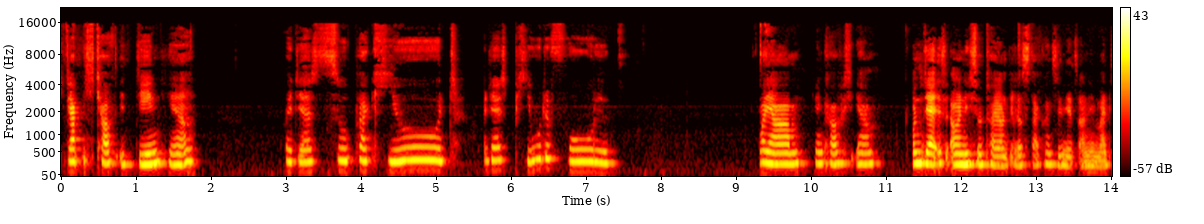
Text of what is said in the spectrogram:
Ich glaube, ich kaufe den hier. Weil der ist super cute. Der ist beautiful. Oh ja, den kaufe ich ihr. Und der ist aber nicht so teuer und ihre Starcoins sind jetzt auch nicht mal die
